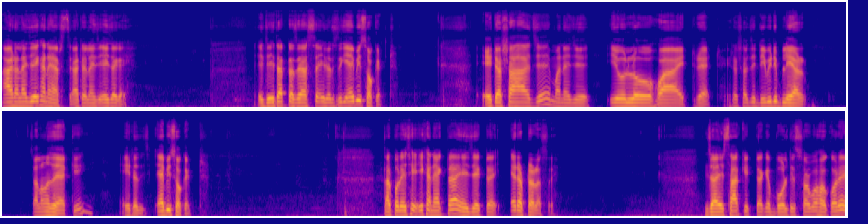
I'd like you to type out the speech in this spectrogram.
আয়টা লাইন যে এখানে আসছে, আয়টা লাইন যে এই জায়গায়, এই যে তারটা যে আসছে, এটা হচ্ছে কি এবি সকেট এটার সাহায্যে মানে যে ইয়েলো, হোয়াইট, রেড, এটার সাহায্যে ডিভিডি প্লেয়ার চালানো যায় আর কি এটা এবি সকেট। তারপরে এসে এখানে একটা, এই যে একটা অ্যাডাপ্টার আছে যা এই সার্কিটটাকে ভোল্টেজ সরবরাহ করে,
